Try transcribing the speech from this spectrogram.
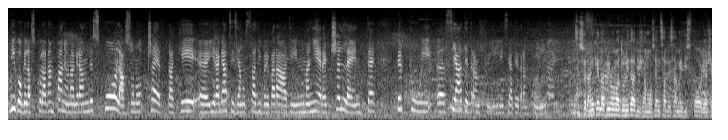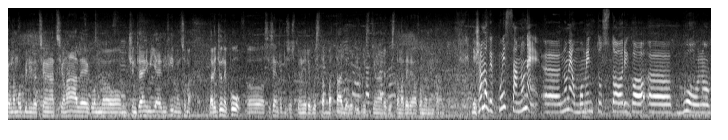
Dico che la scuola campana è una grande scuola, sono certa che eh, i ragazzi siano stati preparati in maniera eccellente per cui eh, siate tranquilli, siate tranquilli. Assessore, anche la prima maturità, diciamo, senza l'esame di storia, c'è una mobilitazione nazionale con uh, centinaia di migliaia di firme, insomma la Regione può, uh, si sente di sostenere questa battaglia per ripristinare questa materia fondamentale? Diciamo che questo non, eh, non, è un momento storico eh, buono,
